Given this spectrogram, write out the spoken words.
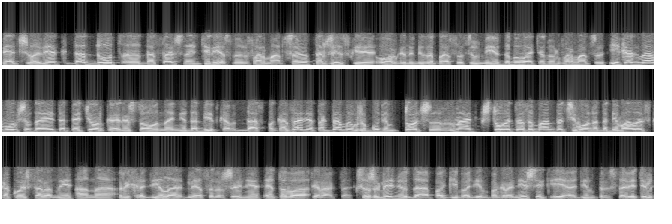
5 человек дадут э, достаточно интересную информацию. Таджикские органы безопасности умеют добывать эту информацию. И когда, в общем-то, эта пятерка арестованная недобитков даст показания, тогда мы уже будем точно знать, что это за банда, чего она добивалась, с какой стороны она приходила для совершения этого теракта. К сожалению, да, погиб один пограничник и один представитель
